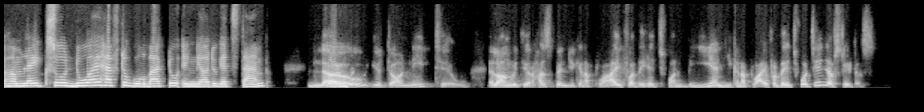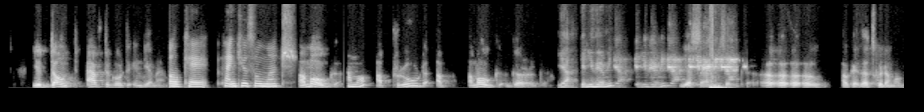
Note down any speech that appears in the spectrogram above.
Um, like, so do I have to go back to India to get stamp? No, you don't need to. Along with your husband, you can apply for the H1B and you can apply for the H4 change of status. You don't have to go to India, ma'am. Okay. Thank you so much. Amog, Amog? approved, up, Amog Garg. Yeah, can you hear me? Yeah. Can you hear me? Yeah. Yes, sir. Oh, oh, oh, oh. Okay, that's good, Amog.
